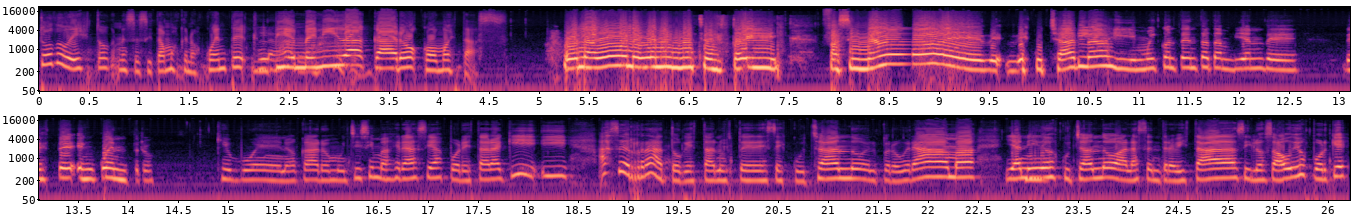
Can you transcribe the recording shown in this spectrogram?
Todo esto necesitamos que nos cuente. Claro. Bienvenida, Caro, ¿cómo estás? Hola, hola, buenas noches. Estoy fascinada de, escucharlas y muy contenta también de, de este encuentro. Qué bueno, Caro, muchísimas gracias por estar aquí. Y hace rato que están ustedes escuchando el programa y han ido escuchando a las entrevistadas y los audios porque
